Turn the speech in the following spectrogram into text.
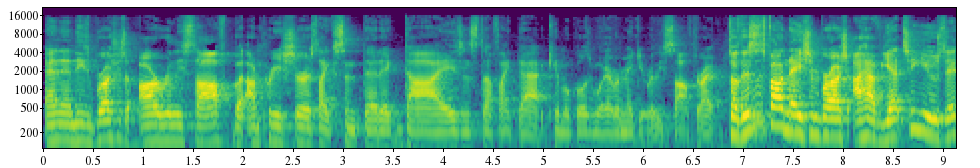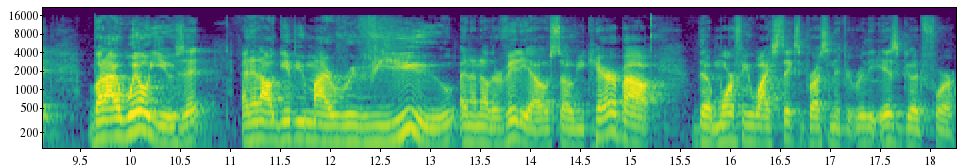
And then these brushes are really soft, but I'm pretty sure it's like synthetic dyes and stuff like that, chemicals, and whatever, make it really soft, right? So this is foundation brush. I have yet to use it, but I will use it. and then I'll give you my review in another video. So if you care about the Morphe Y6 brush and if it really is good for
